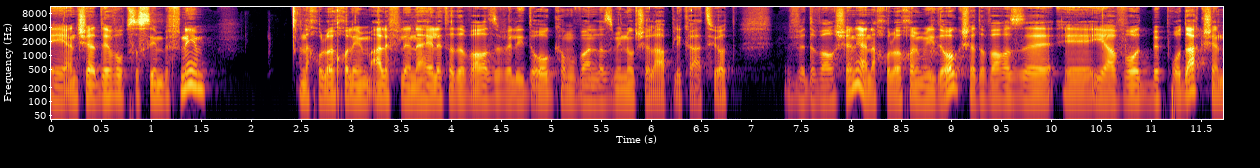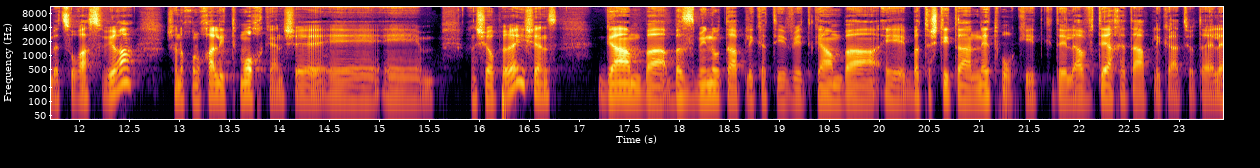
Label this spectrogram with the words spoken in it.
אנשי ה DevOps עושים בפנים, אנחנו לא יכולים א', לנהל את הדבר הזה ולדאוג כמובן לזמינות של האפליקציות. ודבר שני, אנחנו לא יכולים לדאוג שהדבר הזה אה, יעבוד ב production בצורה סבירה, שאנחנו נוכל לתמוך כאנשי אה, אופריישנס, גם בזמינות האפליקטיבית, גם בתשתית הנטוורקית, כדי לאבטח את האפליקציות האלה,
